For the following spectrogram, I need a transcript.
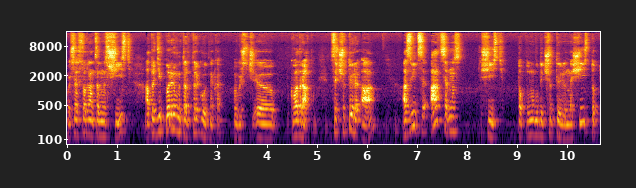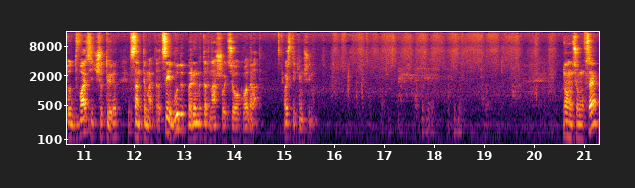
Ось ця сторона це в нас 6, а тоді периметр трикутника, е, квадрата, це 4а, а звідси а це в нас 6. Тобто ну, буде 4 на 6, тобто 24 см. Це і буде периметр нашого цього квадрата. Ось таким чином. Ну а на цьому все.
